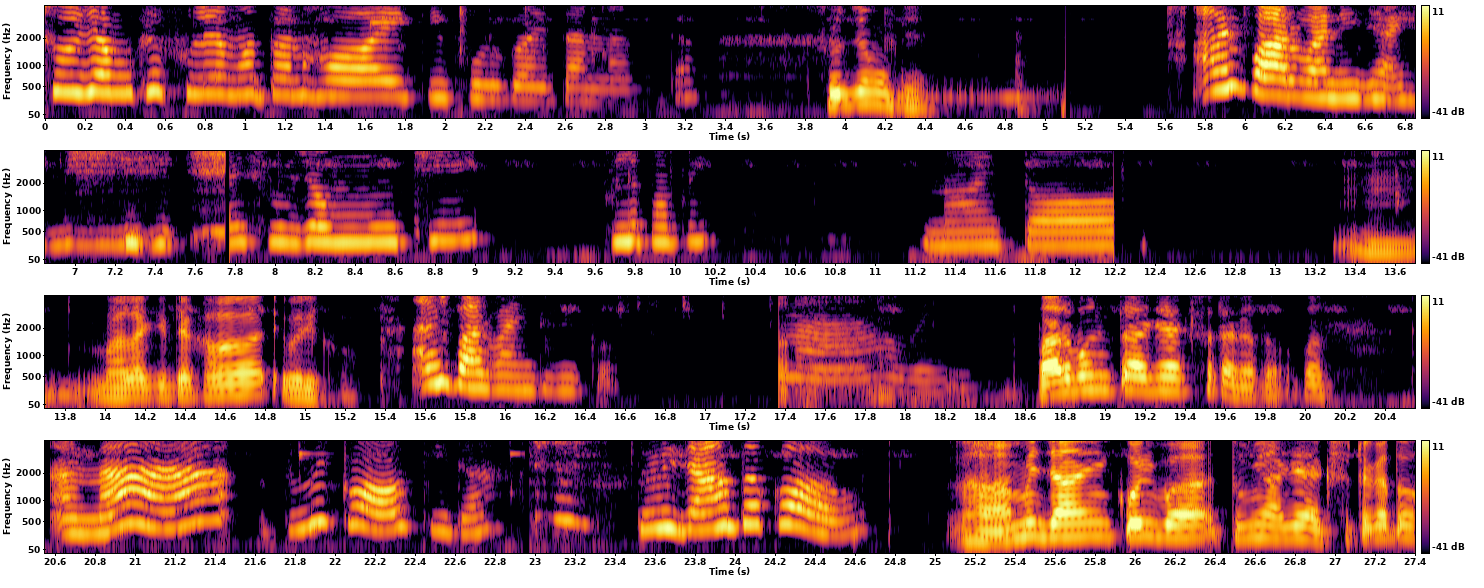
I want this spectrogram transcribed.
সূর্যমুখী ফুলের মতন হয় কি ফুল কয় তার নামটা? সূর্যমুখী? আমি পারবানি যাইনি। সূর্যমুখী ফুলের পাপড়ি। নয় তো। হুম, ভালো কি দেখো এবারই কো আমি পারবানি তুমি কো না হবে না। পারব না তো আগে একশো টাকা তো বাস। না তুমি কও কিটা? তুমি জানো তো কও। হ্যাঁ আমি যাই কইবা তুমি আগে একশো টাকা তো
